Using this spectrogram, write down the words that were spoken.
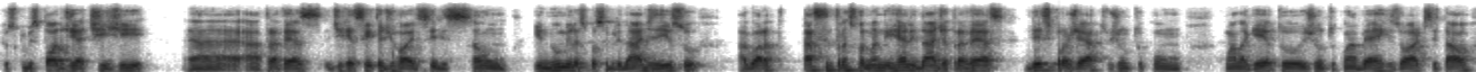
que os clubes podem atingir uh, através de receita de royalties, eles são inúmeras possibilidades, e isso agora está se transformando em realidade através desse projeto, junto com, com a Lagueto, junto com a BR Resorts e tal,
